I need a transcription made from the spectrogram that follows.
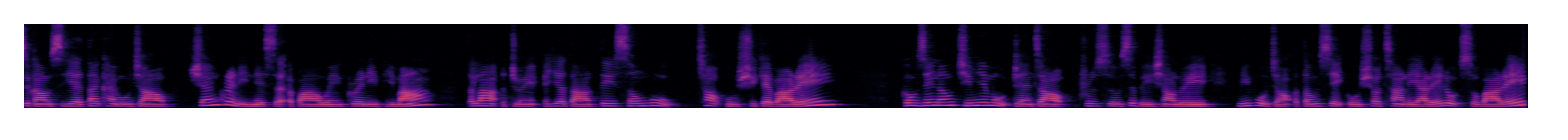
စစ်ကောင်စီရဲ့တိုက်ခိုက်မှုကြောင့်ရှမ်းဂရနီနယ်ဆက်အပါအဝင်ဂရနီပြည်မှာ တလအတွင်းအရက်သားသေဆုံးမှု6ဦးရှိခဲ့ပါတယ်။ကုန်စည်နှုန်းကြီးမြင့်မှုတန်းကြောင့်ဖရူဆိုစစ်ဘေးရှောင်တွေမိဖို့ကြောင့်အတုံးစိတ်ကိုရှော့ချနေရတယ်လို့ဆိုပါတယ်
